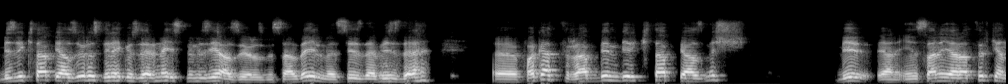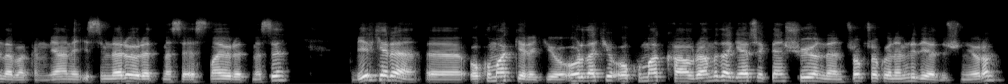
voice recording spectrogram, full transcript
biz bir kitap yazıyoruz direkt üzerine ismimizi yazıyoruz misal değil mi? Siz de biz de. E, fakat Rabbim bir kitap yazmış. Bir yani insanı yaratırken de bakın yani isimleri öğretmesi, esmayı öğretmesi bir kere e, okumak gerekiyor. Oradaki okumak kavramı da gerçekten şu yönden çok çok önemli diye düşünüyorum.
